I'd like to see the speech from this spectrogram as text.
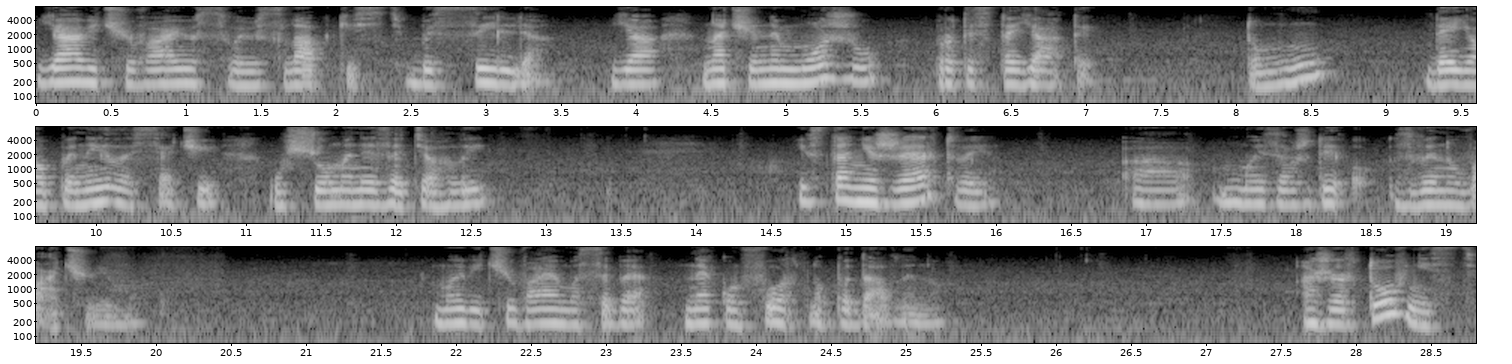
Я відчуваю свою слабкість, безсилля. Я наче не можу протистояти тому, де я опинилася, чи у що мене затягли. І в стані жертви ми завжди звинувачуємо. Ми відчуваємо себе некомфортно подавлено. А жертовність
